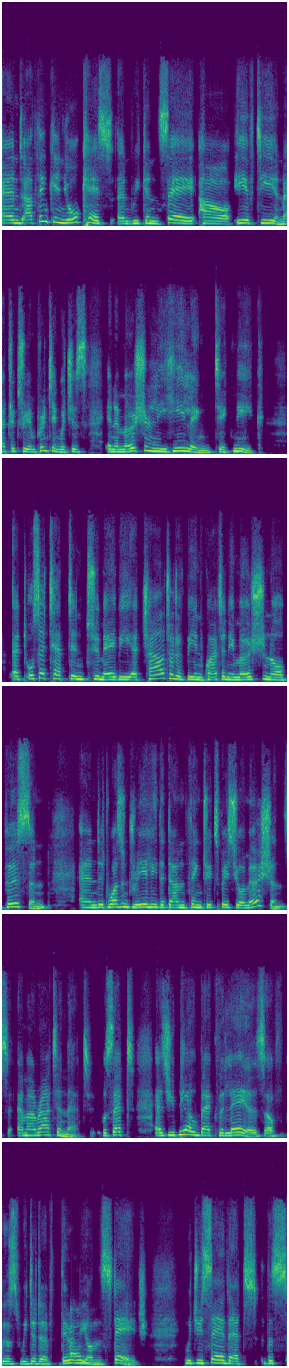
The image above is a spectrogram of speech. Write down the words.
And I think in your case, and we can say how EFT and matrix reimprinting, which is an emotionally healing technique, it also tapped into maybe a childhood of being quite an emotional person and it wasn't really the done thing to express your emotions. Am i right in that? Was that as you peel yeah. back the layers of because we did a therapy um, on the stage would you say that this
